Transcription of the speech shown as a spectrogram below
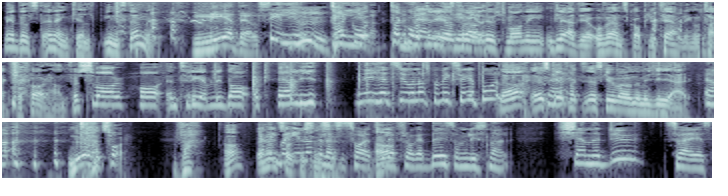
medelst en enkel inställning? Medels. Tillgjord. Tack, å- tack återigen för all utmaning, glädje och vänskaplig tävling och tack på förhand för svar. Ha en trevlig dag och helg. NyhetsJonas på Mix Megapol. Ja, jag ska faktiskt jag skriver under med JR. Ja. Nu har jag fått svar. Va? Ja, Jag vill bara innan du läser svaret så Ja. vill jag fråga dig som lyssnar. Känner du Sveriges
